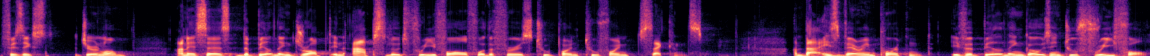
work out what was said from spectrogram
Physics Journal, and it says the building dropped in absolute free fall for the first 2.2 seconds. And that is very important if a building goes into free fall,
